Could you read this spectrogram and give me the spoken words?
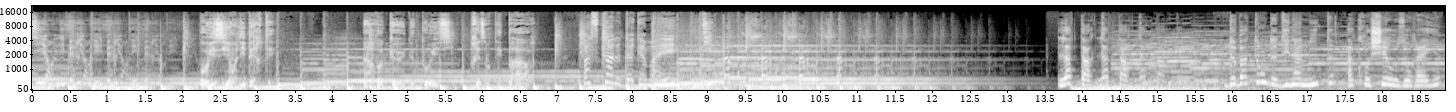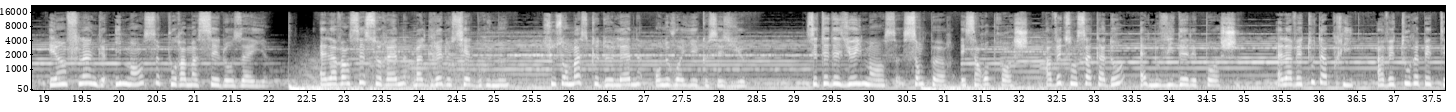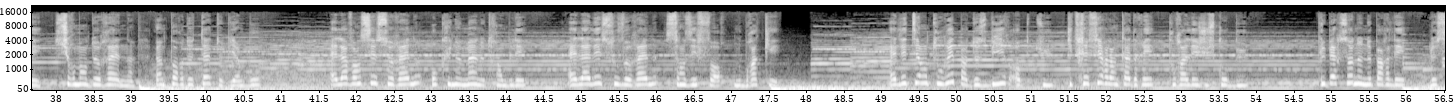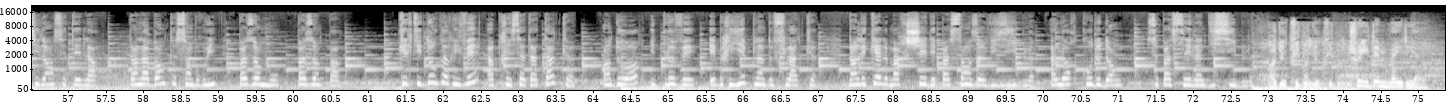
Poésie en liberté. Poésie en liberté. Un recueil de poésie présenté par Pascal Dagamae, dit L'attaque. Deux bâtons de dynamite accrochés aux oreilles et un flingue immense pour ramasser l'oseille. Elle avançait sereine malgré le ciel brumeux. Sous son masque de laine, on ne voyait que ses yeux. C'étaient des yeux immenses, sans peur et sans reproche. Avec son sac à dos, elle nous vidait les poches. Elle avait tout appris, avait tout répété, sûrement de reine, un port de tête bien beau. Elle avançait sereine, aucune main ne tremblait. Elle allait souveraine, sans effort, nous braquer. Elle était entourée par deux sbires obtus qui très fiers l'encadraient pour aller jusqu'au but. Plus personne ne parlait, le silence était là. Dans la banque sans bruit, pas un mot, pas un pas. Qu'est-il donc arrivé après cette attaque? En dehors, il pleuvait et brillait plein de flaques, dans lesquelles marchaient des passants invisibles, alors qu'au-dedans se passait l'indicible. Radio Tridim. Radio Tridim Radio.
